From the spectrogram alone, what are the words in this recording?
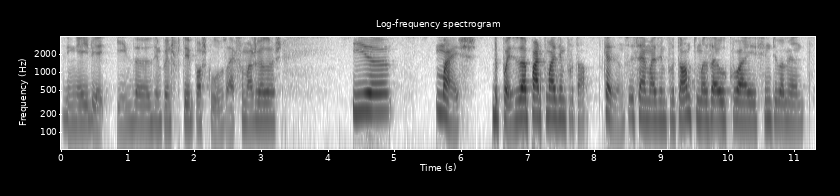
de dinheiro e de desempenho esportivo para os clubes, é formar jogadores. E uh, mas, depois, a parte mais importante. Quer dizer, não sei se é a mais importante, mas é o que vai definitivamente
